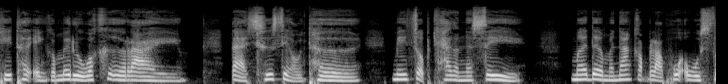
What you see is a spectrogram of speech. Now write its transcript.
ที่เธอเองก็ไม่รู้ว่าคืออะไร แต่ชื่อเสียงของเธอมีจบแค่นั้นนะสิเมื่อเดินมานั่งกับเหล่าผู้อาวุโส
